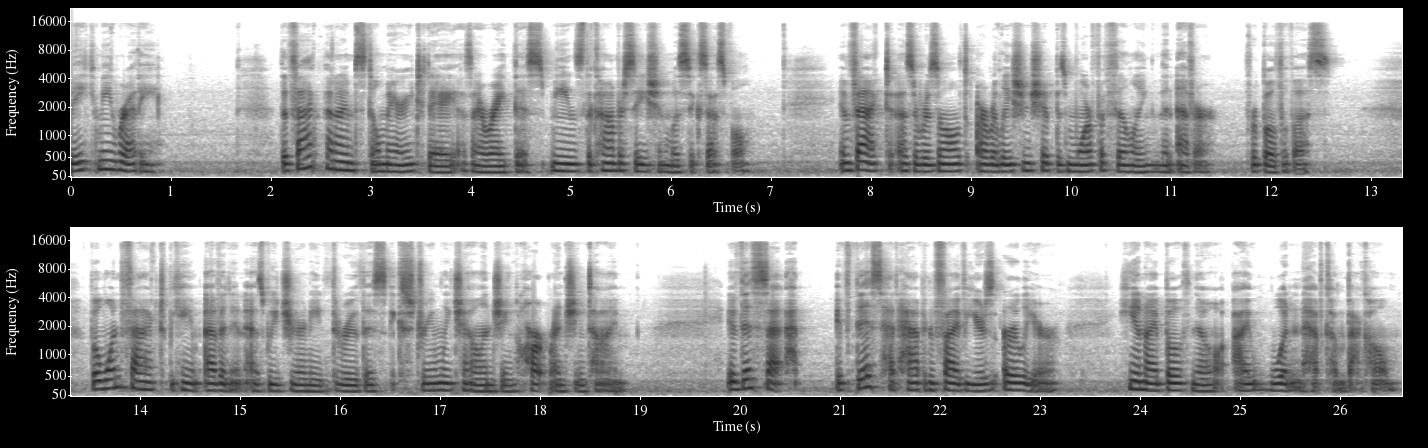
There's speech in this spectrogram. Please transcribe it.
Make me ready. The fact that I'm still married today as I write this means the conversation was successful. In fact, as a result, our relationship is more fulfilling than ever for both of us. But one fact became evident as we journeyed through this extremely challenging, heart wrenching time. If this, if this had happened five years earlier, he and I both know I wouldn't have come back home.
